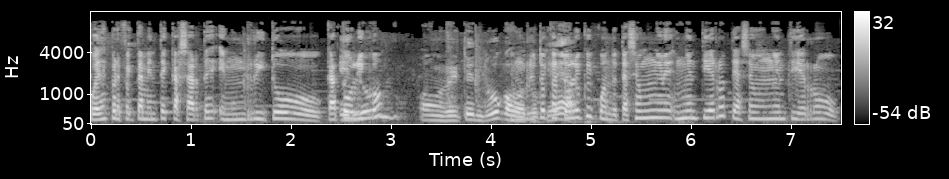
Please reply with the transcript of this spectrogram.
puedes perfectamente casarte en un rito católico, Hindú, o un rito hindú, como un rito quieras. católico y cuando te hacen un, un entierro, te hacen un entierro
